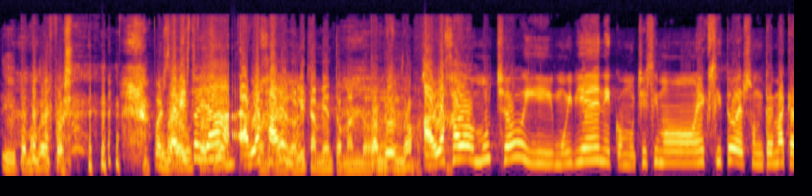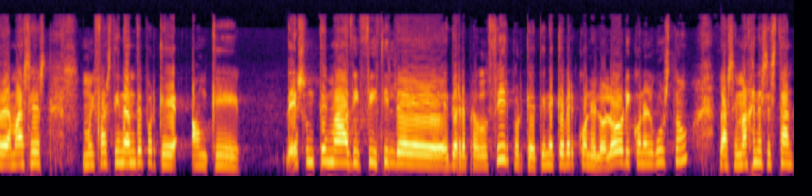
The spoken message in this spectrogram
y tomando después. pues se ha visto ya, ha viajado. también tomando. También, ¿no? Ha viajado mucho y muy bien y con muchísimo éxito. Es un tema que además es muy fascinante porque, aunque es un tema difícil de, reproducir porque tiene que ver con el olor y con el gusto. Las imágenes están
